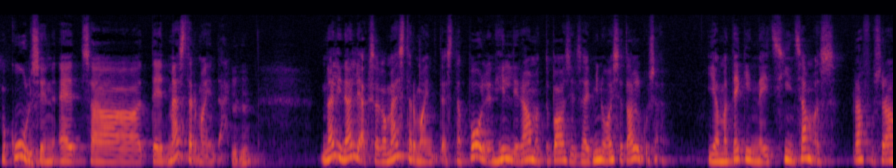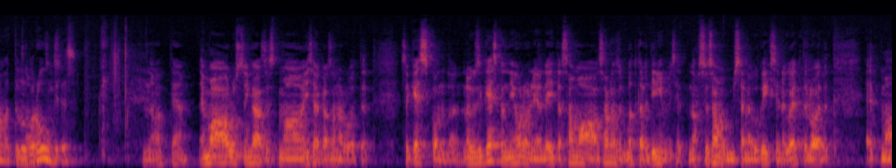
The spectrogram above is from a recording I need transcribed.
ma kuulsin, et sa teed mastermind'e mm. -hmm. nali naljaks, aga mastermind idest Napoleon Hilli raamatu baasil said minu asjad alguse ja ma tegin neid siinsamas Rahvusraamatukogu No, ruumides. no vot jah, ja ma alustasin ka, sest ma ise ka saan aru, et, et see keskkond on, nagu see keskkond nii oluline leida sama sarnaselt mõtlevaid inimesi, et noh, seesama, mis sa nagu kõik siin nagu ette loed, et. Et ma,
